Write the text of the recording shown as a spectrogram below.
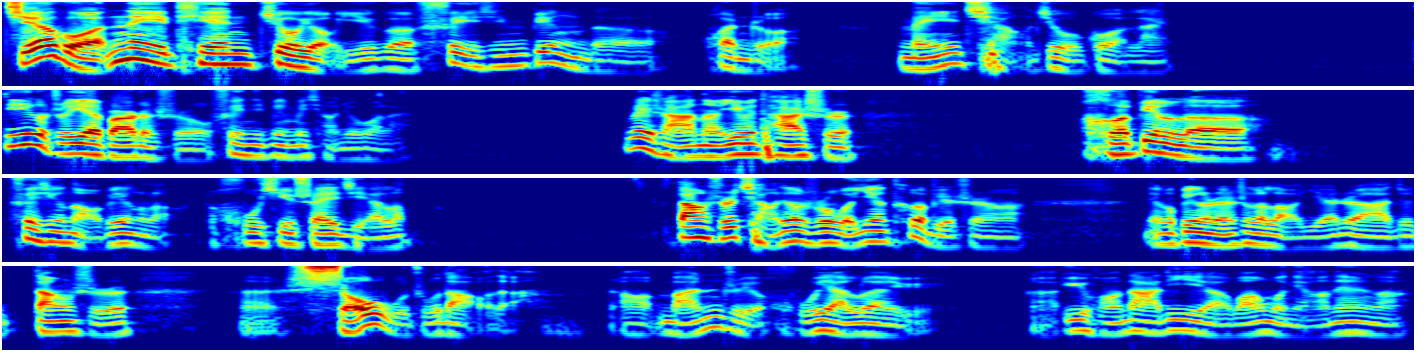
结果那天就有一个肺心病的患者没抢救过来。第一个值夜班的时候，肺心病没抢救过来，为啥呢？因为他是合并了肺性脑病了，呼吸衰竭了。当时抢救的时候，我印象特别深啊，那个病人是个老爷子啊，就当时。呃，手舞足蹈的，然后满嘴胡言乱语啊，玉皇大帝啊，王母娘娘啊，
